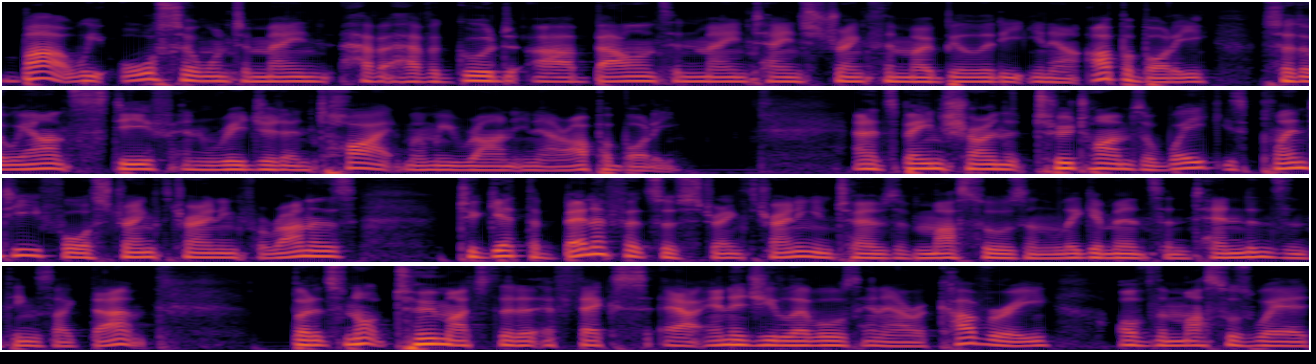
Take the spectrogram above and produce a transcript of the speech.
But we also want to main, have, have a good uh, balance and maintain strength and mobility in our upper body so that we aren't stiff and rigid and tight when we run in our upper body. And it's been shown that two times a week is plenty for strength training for runners to get the benefits of strength training in terms of muscles and ligaments and tendons and things like that but it's not too much that it affects our energy levels and our recovery of the muscles we're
